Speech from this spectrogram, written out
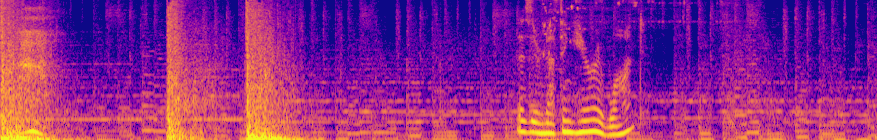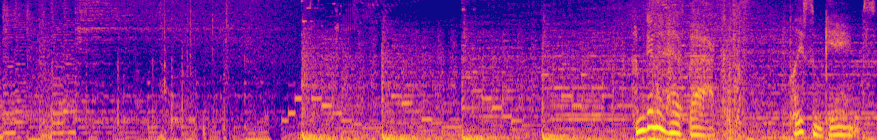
Is there nothing here I want? I'm gonna head back. Play some games.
